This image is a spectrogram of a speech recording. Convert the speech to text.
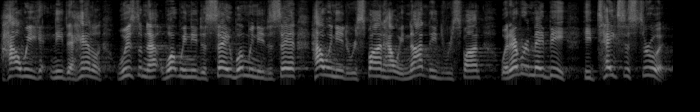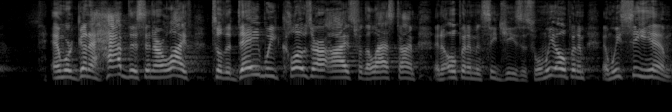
how we need to handle it, wisdom that what we need to say, when we need to say it, how we need to respond, how we not need to respond, whatever it may be. He takes us through it. And we're going to have this in our life till the day we close our eyes for the last time and open them and see Jesus. When we open them and we see Him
